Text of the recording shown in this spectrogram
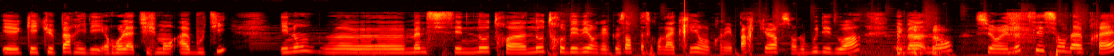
quelque part il est relativement abouti. Et non, euh, même si c'est notre, notre bébé en quelque sorte, parce qu'on l'a créé, on le connaît par cœur sur le bout des doigts, et ben non, sur une autre session d'après,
